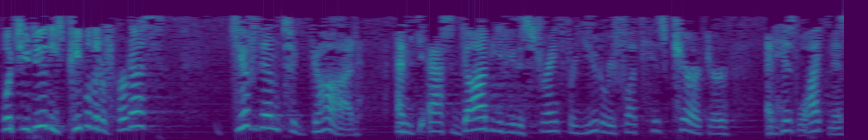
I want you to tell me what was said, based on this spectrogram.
What you do, these people that have hurt us, give them to God and ask God to give you the strength for you to reflect His character and His likeness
